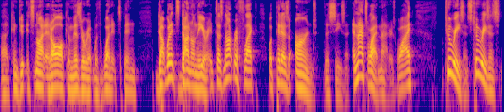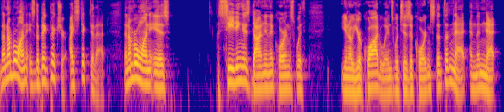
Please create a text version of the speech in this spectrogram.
uh, condu- it's not at all commiserate with what it's been done what it's done on the year. It does not reflect what Pitt has earned this season, and that's why it matters. Why? Two reasons. Two reasons. The number one is the big picture. I stick to that. The number one is seeding is done in accordance with you know your quad wins, which is accordance to the net, and the net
